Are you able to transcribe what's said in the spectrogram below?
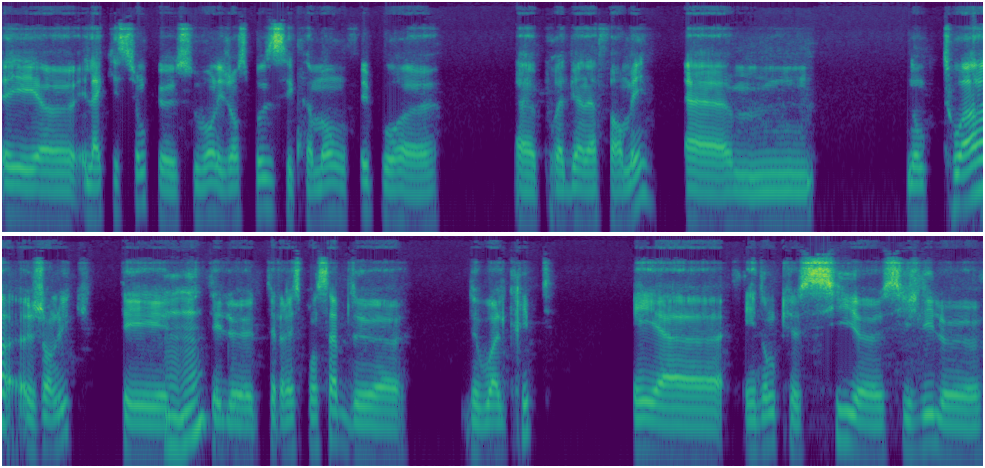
Et, et, la question que souvent les gens se posent, c'est comment on fait pour pour être bien informé. Euh, donc toi, Jean-Luc, tu es, mhm. le, responsable de, de Wallcrypt. Et, euh, et donc, si, euh, si je lis le,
